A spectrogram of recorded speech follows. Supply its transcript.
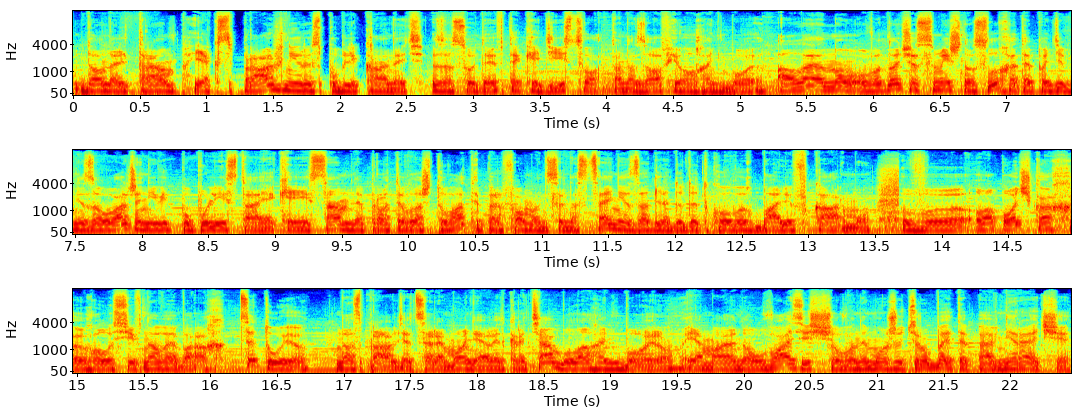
Дональд Трамп, як справжній республіканець, засудив таке дійство та назвав його ганьбою. Але ну водночас смішно слухати подібні зауваження від популіста, який сам не проти влаштувати перформанси на сцені задля додаткових балів в карму в лапочках голосів на виборах. Цитую: насправді церемонія відкриття була ганьбою. Я маю на увазі, що вони можуть робити певні речі.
